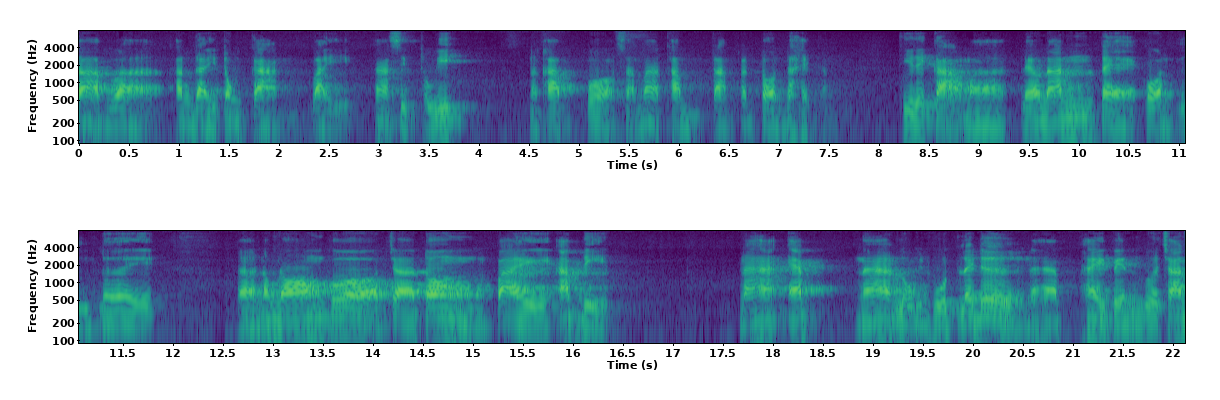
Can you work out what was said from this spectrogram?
ทราบว่าท่านใดต้องการใบ 50 ทวินะครับ ก็สามารถทำตามขั้นตอนได้ดังที่ได้กล่าวมา แล้วนั้นแต่ก่อนอื่นเลยน้องๆก็จะต้องไปอัปเดตนะฮะแอปนะโรบิน o ูดไรเดอร์นะครับ ให้เป็นเวอร์ชัน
